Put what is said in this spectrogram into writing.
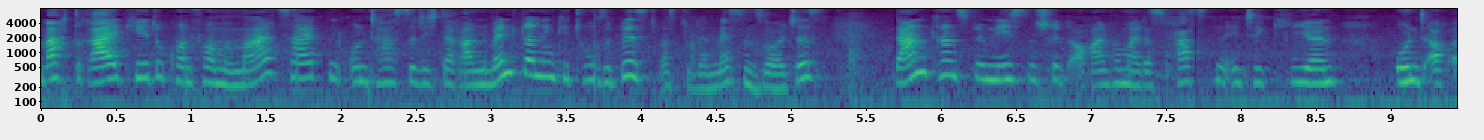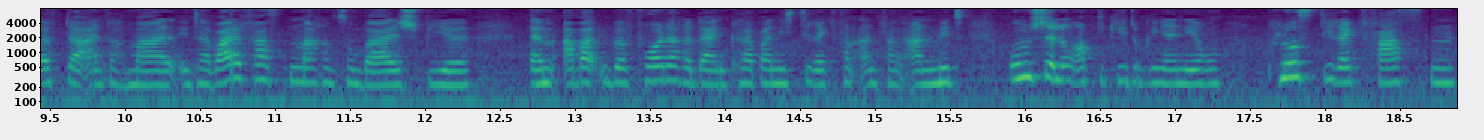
mach drei ketokonforme Mahlzeiten und taste dich daran. Wenn du dann in Ketose bist, was du dann messen solltest, dann kannst du im nächsten Schritt auch einfach mal das Fasten integrieren und auch öfter einfach mal Intervallfasten machen zum Beispiel. Ähm, aber überfordere deinen Körper nicht direkt von Anfang an mit Umstellung auf die ketogene Ernährung plus direkt Fasten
